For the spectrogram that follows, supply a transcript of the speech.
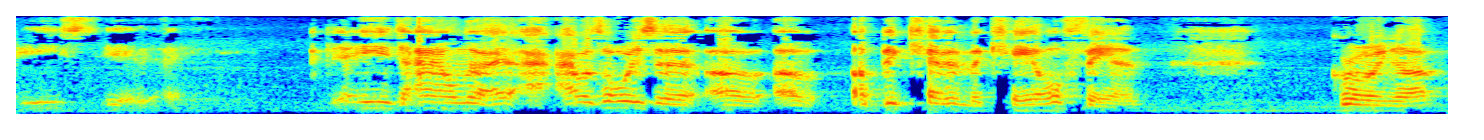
He's, he, I don't know. I, I was always a, a, a, big Kevin McHale fan growing up.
